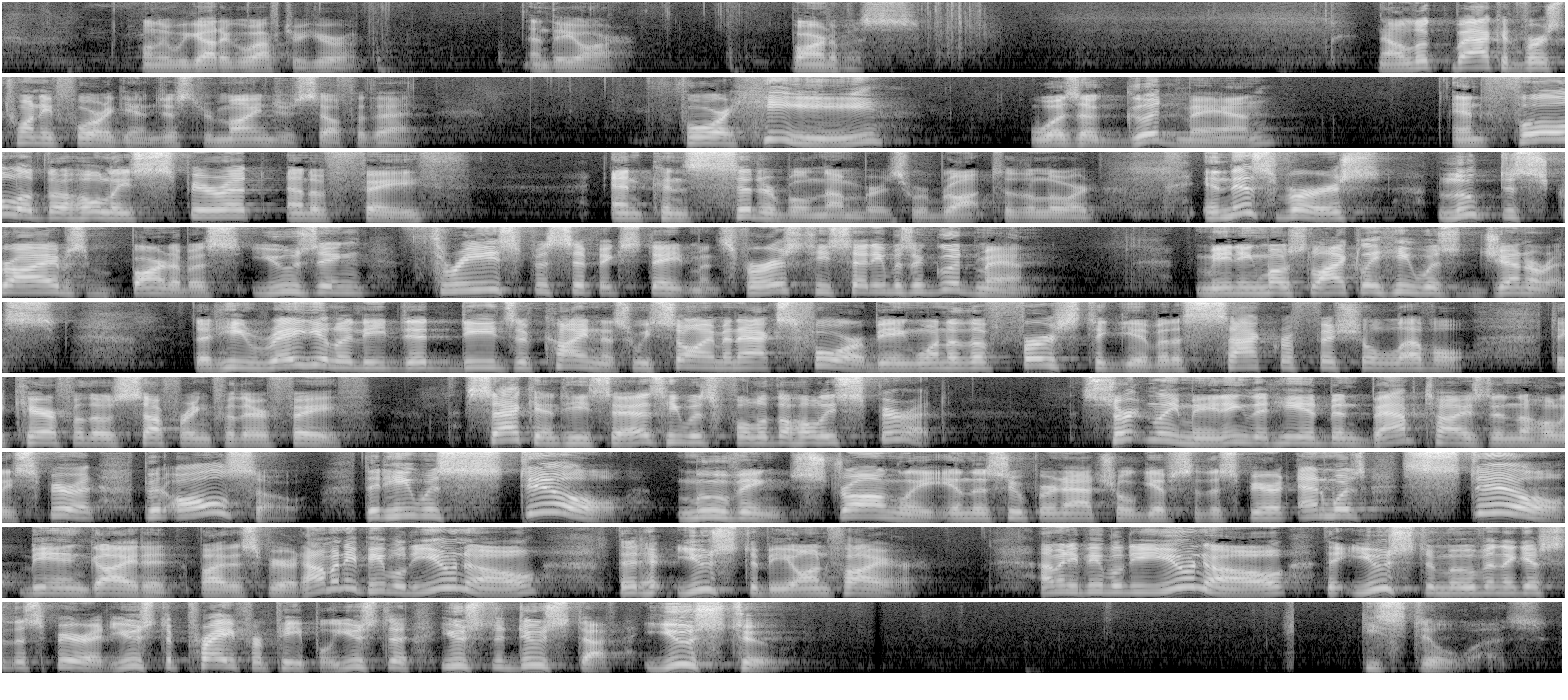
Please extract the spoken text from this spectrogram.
Only we got to go after Europe. And they are. Barnabas. Now look back at verse 24 again. Just remind yourself of that. For he was a good man and full of the Holy Spirit and of faith, and considerable numbers were brought to the Lord. In this verse, Luke describes Barnabas using three specific statements. First, he said he was a good man, meaning most likely he was generous, that he regularly did deeds of kindness. We saw him in Acts 4 being one of the first to give at a sacrificial level to care for those suffering for their faith. Second, he says he was full of the Holy Spirit, certainly meaning that he had been baptized in the Holy Spirit, but also that he was still moving strongly in the supernatural gifts of the Spirit and was still being guided by the Spirit. How many people do you know that used to be on fire? How many people do you know that used to move in the gifts of the Spirit, used to pray for people, used to, used to do stuff? Used to. He still was.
